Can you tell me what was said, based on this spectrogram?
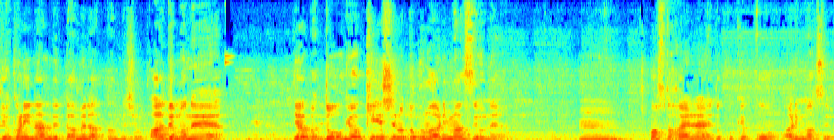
逆になんでダメだったんでしょうか？あでもねやっぱ同業禁止のとこもありますよね。うん。ホスト入れないとこ結構ありますよ。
